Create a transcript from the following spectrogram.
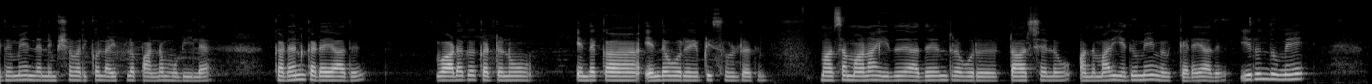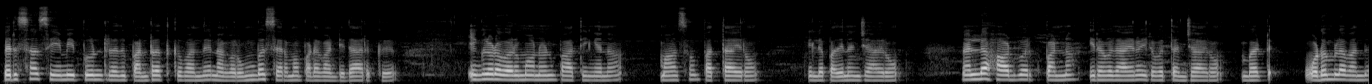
எதுவுமே இந்த நிமிஷம் வரைக்கும் லைஃப்பில் பண்ண முடியல. கடன் கிடையாது. வாடகை கட்டணும். எந்த க எந்த ஒரு எப்படி சொல்கிறது மாதமானா இது அதுன்ற ஒரு டார்ச்சலோ அந்த மாதிரி எதுவுமே எங்களுக்கு கிடையாது. இருந்துமே பெருசாக சேமிப்புன்றது பண்ணுறதுக்கு வந்து நாங்கள் ரொம்ப சிரமப்பட வேண்டியதாக இருக்குது எங்களோட வருமானம்னு பார்த்திங்கன்னா மாதம் பத்தாயிரம் இல்லை பதினஞ்சாயிரம். நல்ல ஹார்ட் ஒர்க் பண்ணால் இருபதாயிரம் இருபத்தஞ்சாயிரம். பட் உடம்புல வந்து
